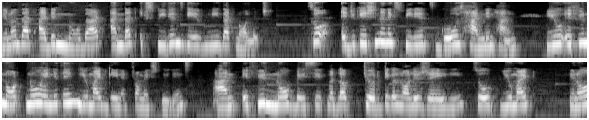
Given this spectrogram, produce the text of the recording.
you know that I didn't know that and that experience gave me that knowledge so education and experience goes hand in hand you if you not know anything you might gain it from experience and if you know basic मतलब थ्योरिटिकल नॉलेज रहेगी so you might you know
